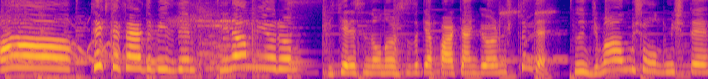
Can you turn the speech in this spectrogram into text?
Aa, tek seferde bildim. İnanmıyorum. Bir keresinde onu hırsızlık yaparken görmüştüm de hıncımı almış oldum işte.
